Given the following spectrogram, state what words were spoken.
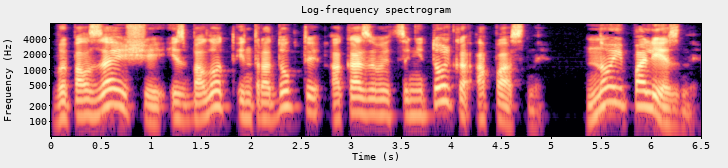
Выползающие из болот интродукты оказываются не только опасны, но и полезны.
